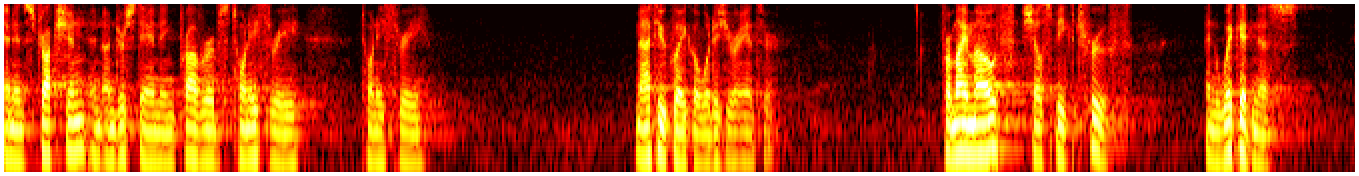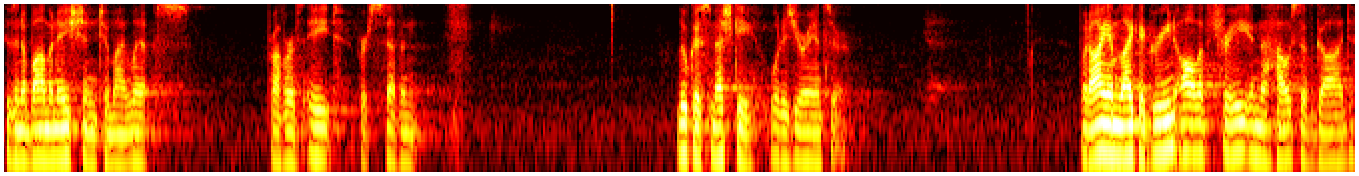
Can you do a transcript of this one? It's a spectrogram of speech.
and instruction and understanding. Proverbs 23 23. Matthew Quaco, what is your answer? For my mouth shall speak truth, and wickedness is an abomination to my lips. Proverbs 8, verse 7. Lucas Meshki, what is your answer? But I am like a green olive tree in the house of God.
